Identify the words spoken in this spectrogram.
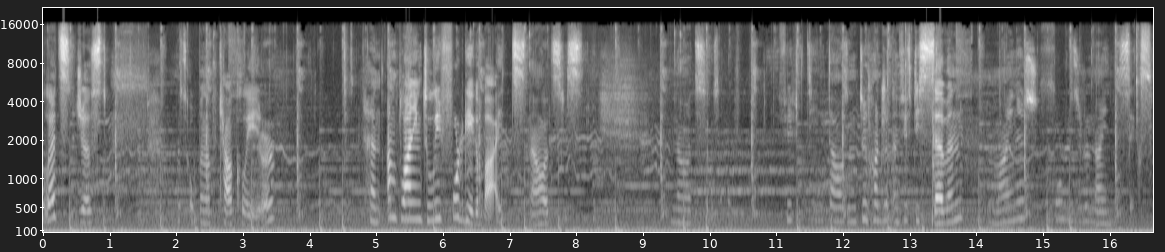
let's just let's open up calculator. And I'm planning to leave 4 gigabytes. Now let's just see. Now it's 15,257 minus 4096.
